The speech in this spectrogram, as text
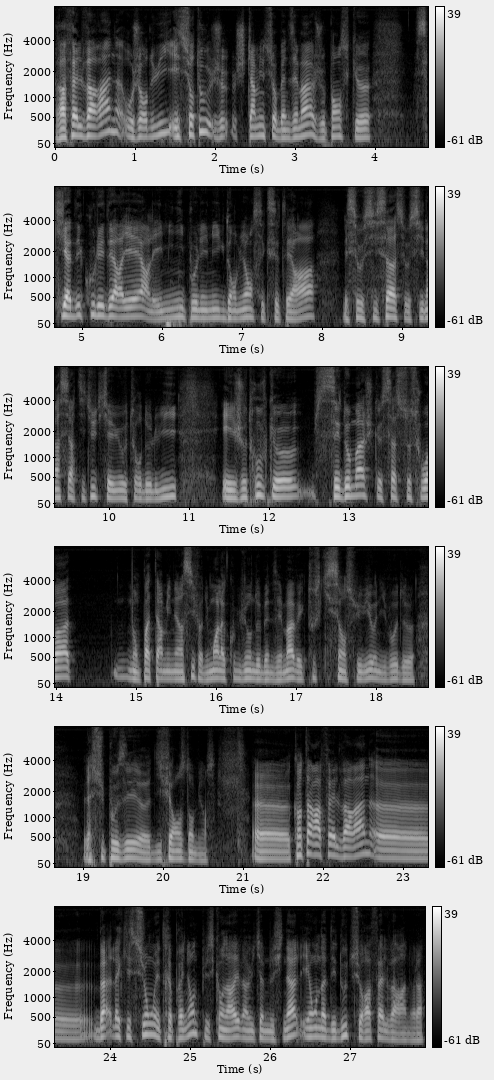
Raphaël Varane, aujourd'hui, et surtout, je, je termine sur Benzema, je pense que ce qui a découlé derrière, les mini polémiques d'ambiance, etc., mais c'est aussi ça, c'est aussi l'incertitude qu'il y a eu autour de lui. Et je trouve que c'est dommage que ça se soit non pas terminé ainsi, enfin du moins la Coupe du Monde de Benzema avec tout ce qui s'est en suivi au niveau de la supposée euh, différence d'ambiance. Euh, quant à Raphaël Varane, euh, bah, la question est très prégnante puisqu'on arrive à un huitième de finale et on a des doutes sur Raphaël Varane. Voilà.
